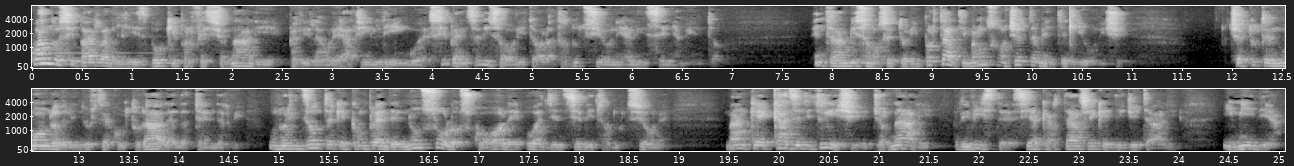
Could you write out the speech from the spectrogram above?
Quando si parla degli sbocchi professionali per i laureati in lingue, si pensa di solito alla traduzione e all'insegnamento. Entrambi sono settori importanti, ma non sono certamente gli unici. C'è tutto il mondo dell'industria culturale ad attendervi, un orizzonte che comprende non solo scuole o agenzie di traduzione, ma anche case editrici, giornali, riviste sia cartacee che digitali, i media,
